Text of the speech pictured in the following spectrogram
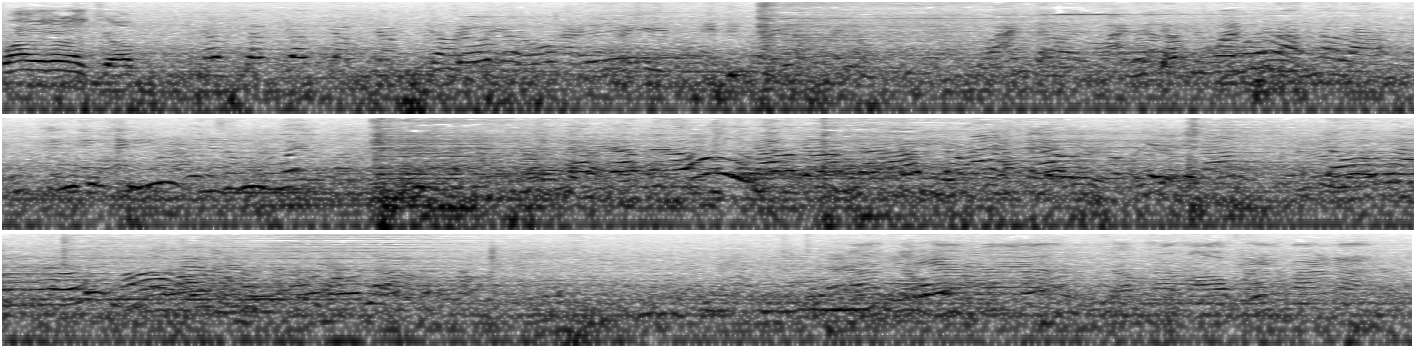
quay hay là chụp chụp chụp chụp chụp chụp. Chụp chụp chụp chụp chụp chụp chụp. Cho cái quán nó làm sao làm? Kiếm chút xíu em xuống núi. Hãy subscribe cho kênh Ghiền Mì Gõ Để không bỏ lỡ những video hấp dẫn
